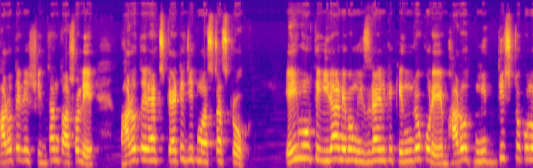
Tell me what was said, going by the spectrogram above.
ভারতের এই সিদ্ধান্ত আসলে ভারতের এক স্ট্র্যাটেজিক মাস্টার স্ট্রোক এই মুহূর্তে ইরান এবং ইসরায়েলকে কেন্দ্র করে ভারত নির্দিষ্ট কোনো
